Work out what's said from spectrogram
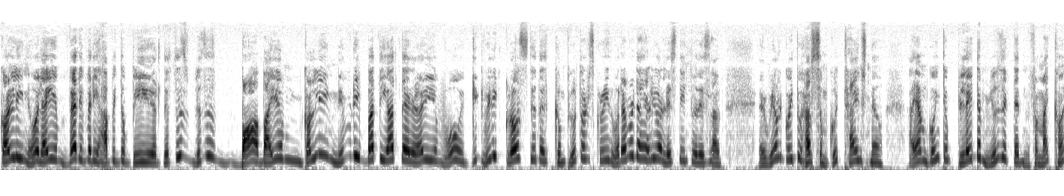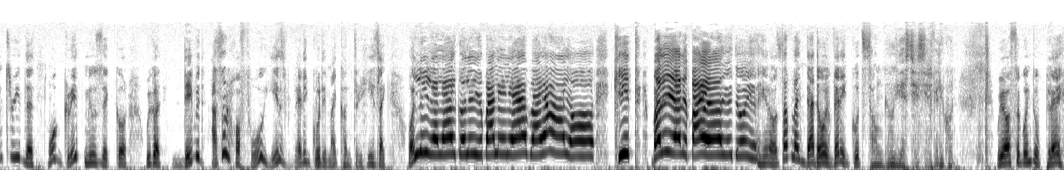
calling. Well, I am very, very happy to be here. This is this is Bob. I am calling everybody out there. I am oh, get really close to the computer screen, whatever the hell you are listening to this on. And we are going to have some good times now. I am going to play the music that from my country. That oh, great music. Oh, we got David Hasselhoff. Oh, he is very good in my country. He's like, Kit, you know, stuff like that. Oh, very good song. Oh, yes, yes, yes, very good. We're also going to play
